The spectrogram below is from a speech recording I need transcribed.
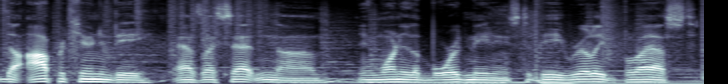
the opportunity, as I sat in, um, in one of the board meetings, to be really blessed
